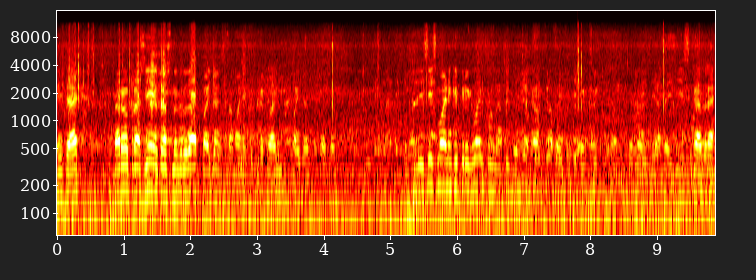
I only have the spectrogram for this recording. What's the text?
Итак, второе упражнение тоже на грудах. Пойдемте на маленькую перекладинку. Пойдемте, пойдемте. Нас здесь есть маленькая перекладинка. Отойди из кадра.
